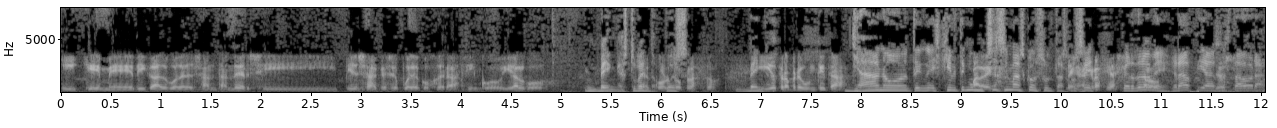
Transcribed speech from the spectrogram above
y que me diga algo del Santander, si piensa que se puede coger a 5 y algo. Venga, estupendo. A corto pues, plazo. venga. Y otra preguntita. Ya no, tengo, es que tengo venga. muchísimas consultas, Venga, José. gracias. Perdóname, Hasta gracias, hasta ahora.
